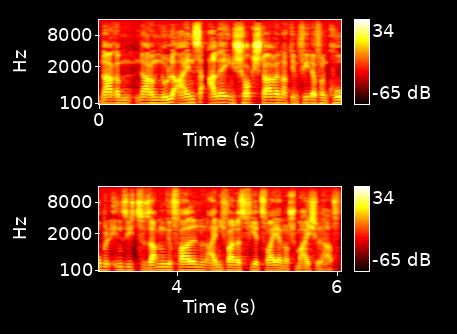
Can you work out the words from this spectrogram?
nach dem, nach dem 0-1 alle in Schockstarre nach dem Fehler von Kobel in sich zusammengefallen und eigentlich war das 4-2 ja noch schmeichelhaft.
